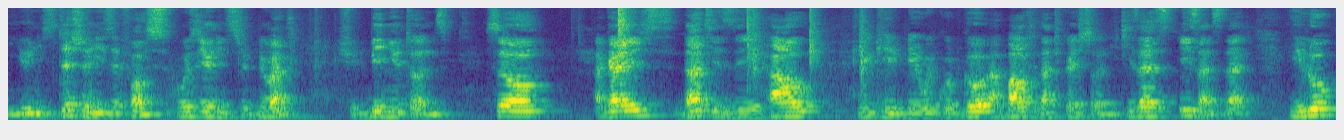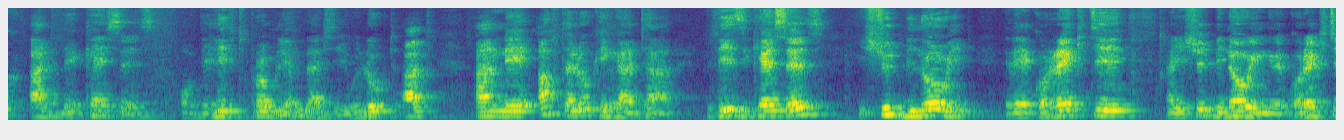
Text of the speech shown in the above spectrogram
units. Tension is a force whose units should be what? Should be newtons. So, uh, guys, that is the how we could uh, we could go about that question. It is as easy as that. You look at the cases of the lift problem that we looked at, and uh, after looking at uh, these cases, you should be knowing the correct. You should be knowing the correct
